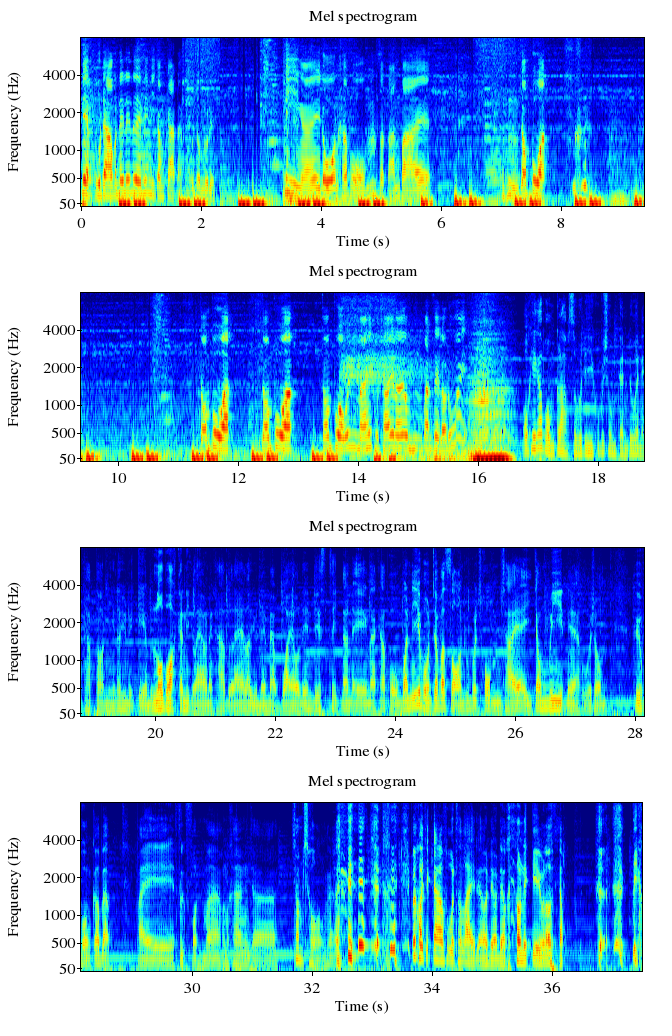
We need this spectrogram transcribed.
เนี่ยกูดาวมันได้เรื่อยๆ ไม่มีจำกัดอะคุณผู้ชมดูดิ นี่ไงโดนครับผมสตันไปอื้อหือจอมปลวก จอมปลวก จอมปลวก จอมปลวกไม่มีไม้ให้กูใช้เลยอื้อหือปั่นเสร็จแล้วด้วย โอเคครับผมกราบสวัสดีคุณผู้ชมกันด้วยนะครับ ตอนนี้เราอยู่ในเกมโลบอกกันอีกแล้วนะครับ และเราอยู่ในแมป Violent District นั่นเองนะครับผมวันนี้ผมจะมาสอนคุณผู้ชมใช้ไอ้เจ้ามีดเนี่ยคุณผู้ชม คือผมก็แบบ ไปฝึกฝนมาค่อนข้างจะช่ำชองฮะ ไม่ค่อยจะกล้าพูดเท่าไหร่เดี๋ยวเดี๋ยวเดี๋ยวเข้าในเกมแล้วแบบติด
